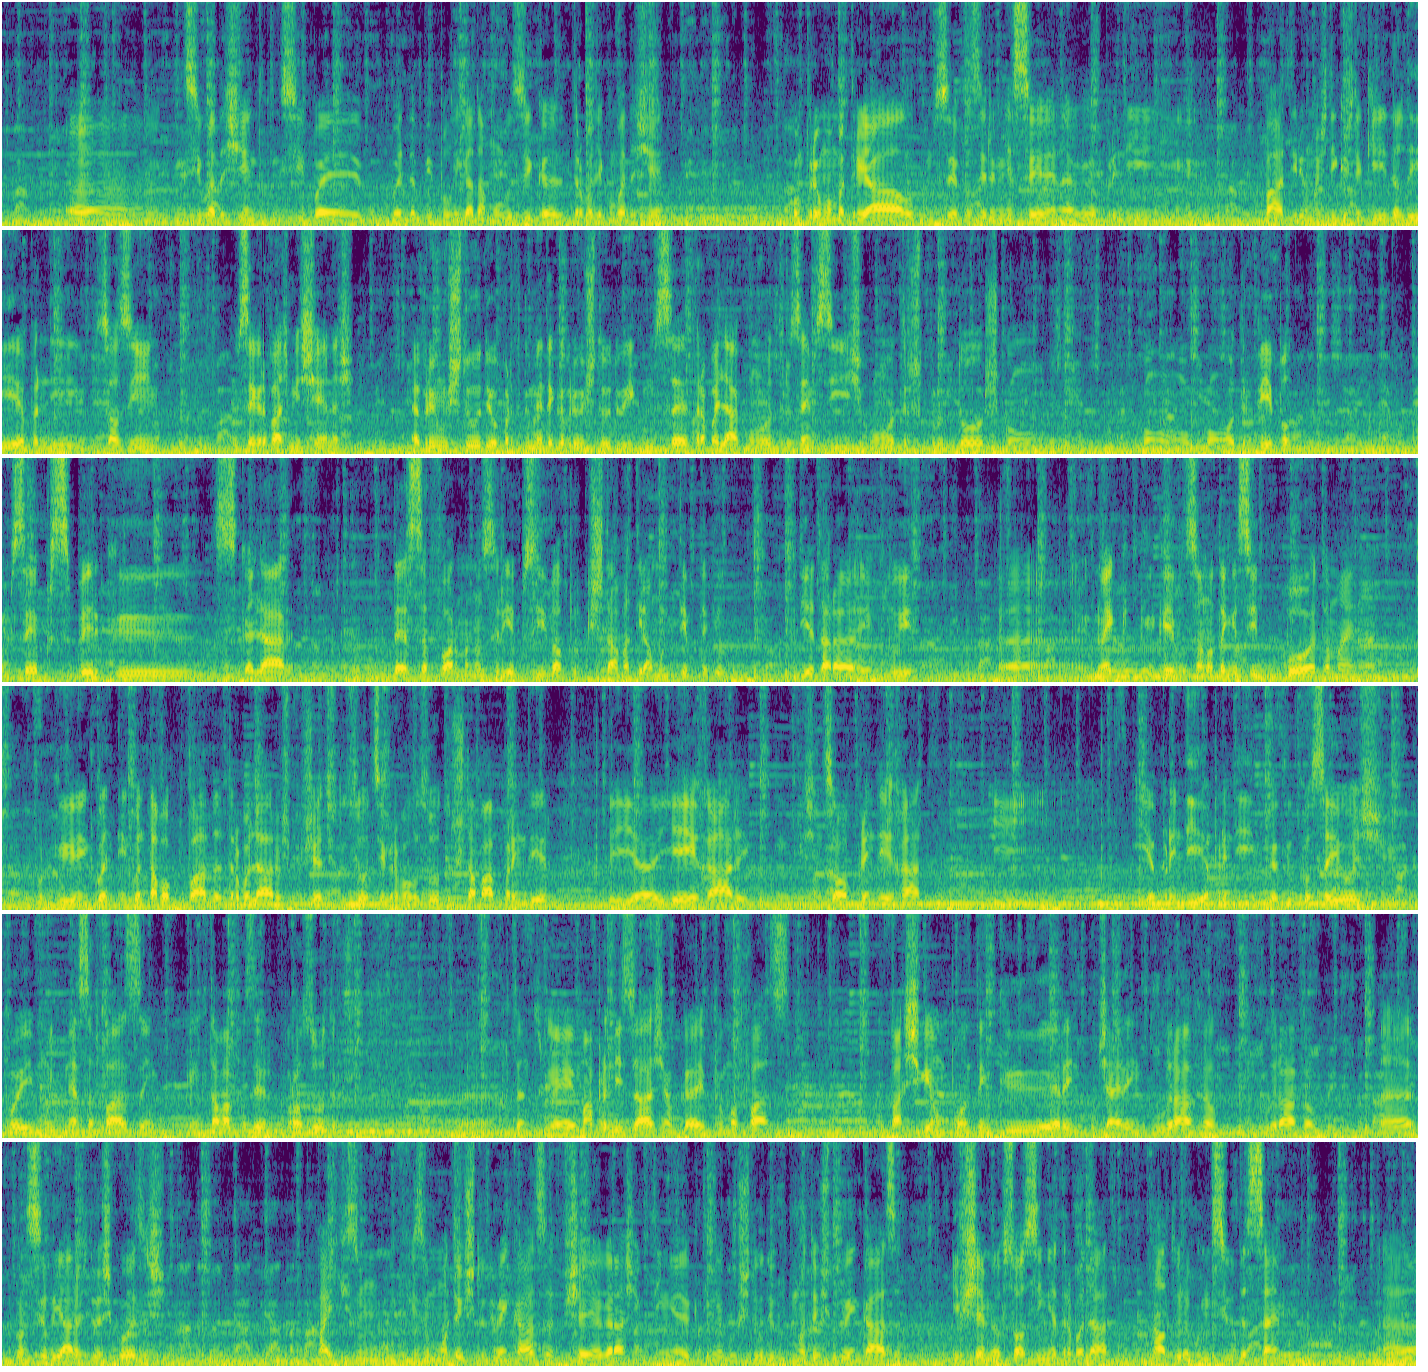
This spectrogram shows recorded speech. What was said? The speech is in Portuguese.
Uh, conheci bué da gente, conheci bué, bué da people ligada à música, trabalhei com bué da gente. Comprei o meu material, comecei a fazer a minha cena, aprendi, pá, tirei umas dicas daqui, dali, aprendi sozinho, comecei a gravar as minhas cenas, abri um estúdio, a partir do momento em que abri um estúdio e comecei a trabalhar com outros MCs, com outros produtores, com, com, com outro people, comecei a perceber que se calhar dessa forma não seria possível porque estava a tirar muito tempo daquilo que podia estar a evoluir. Uh, não é que, que, a evolução não tenha sido boa também, não é? Porque enquanto, enquanto estava ocupado a trabalhar os projetos dos outros e a gravar os outros, estava a aprender e a, e a errar, e a gente só aprende a errar. E, e aprendi, aprendi aquilo que eu sei hoje foi muito nessa fase em, em que estava a fazer para os outros. Uh, portanto, é uma aprendizagem, ok? Foi uma fase pá, cheguei a um ponto em que era, já era intolerável, intolerável uh, conciliar as duas coisas. Pá, fiz um, fiz um, montei o estúdio em casa, fechei a garagem que tinha, que tinha o estúdio, montei o estúdio em casa e fechei-me eu sozinho a trabalhar. Na altura conheci o da Sam,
